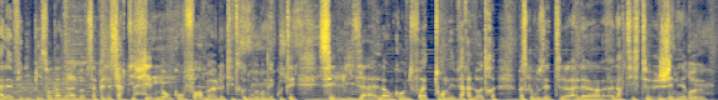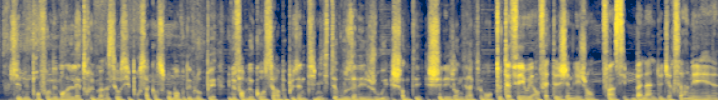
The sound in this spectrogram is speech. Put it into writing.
Alain Philippi, son dernier album s'appelle Certifié non conforme. Le titre que nous venons d'écouter, c'est Lisa. Là, encore une fois, tourné vers l'autre, parce que vous êtes, Alain, un artiste généreux, qui aimait profondément l'être humain. C'est aussi pour ça qu'en ce moment, vous développez une forme de concert un peu plus intimiste. Vous allez jouer, chanter chez les gens directement. Tout à fait, oui. En fait, j'aime les gens. Enfin, c'est banal de dire ça, mais euh,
